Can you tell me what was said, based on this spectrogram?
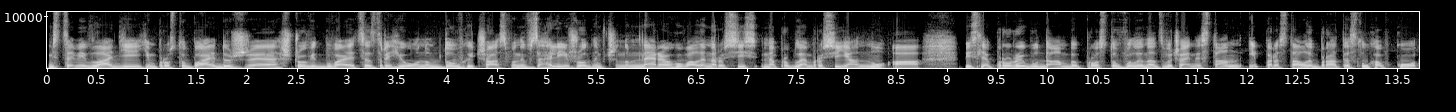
місцевій владі їм просто байдуже, що відбувається з регіоном. Довгий час вони взагалі жодним чином не реагували на росій... на проблем росіян. Ну а після прориву дамби просто ввели надзвичайний стан і перестали брати слухавку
